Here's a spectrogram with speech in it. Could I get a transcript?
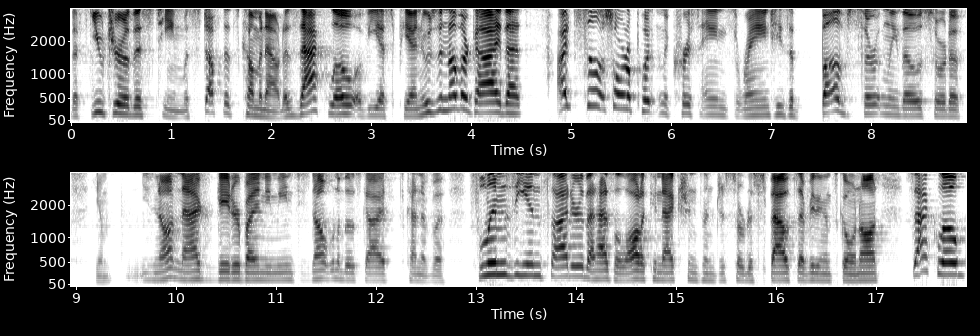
the future of this team, with stuff that's coming out. A Zach Lowe of ESPN, who's another guy that I'd still sort of put in the Chris Haynes range. He's above certainly those sort of, you know, he's not an aggregator by any means. He's not one of those guys that's kind of a flimsy insider that has a lot of connections and just sort of spouts everything that's going on. Zach Lowe,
